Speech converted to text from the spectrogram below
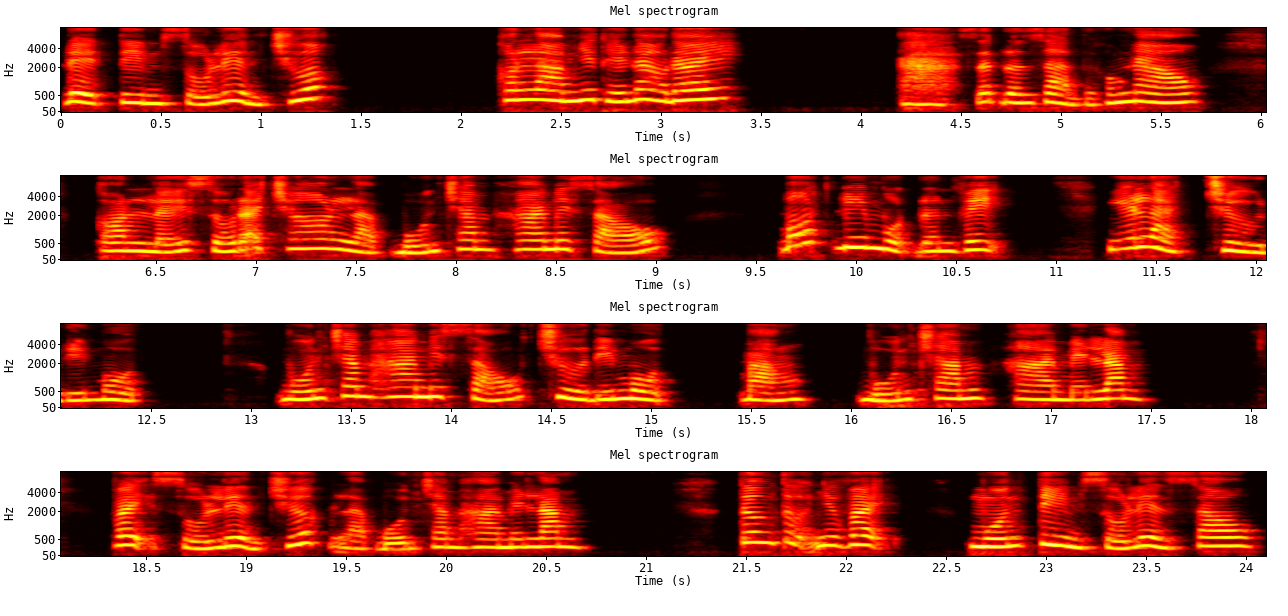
Để tìm số liền trước, con làm như thế nào đây? À, rất đơn giản phải không nào? Con lấy số đã cho là 426, bớt đi một đơn vị, nghĩa là trừ đi 1. 426 trừ đi 1 bằng 425. Vậy số liền trước là 425. Tương tự như vậy, muốn tìm số liền sau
